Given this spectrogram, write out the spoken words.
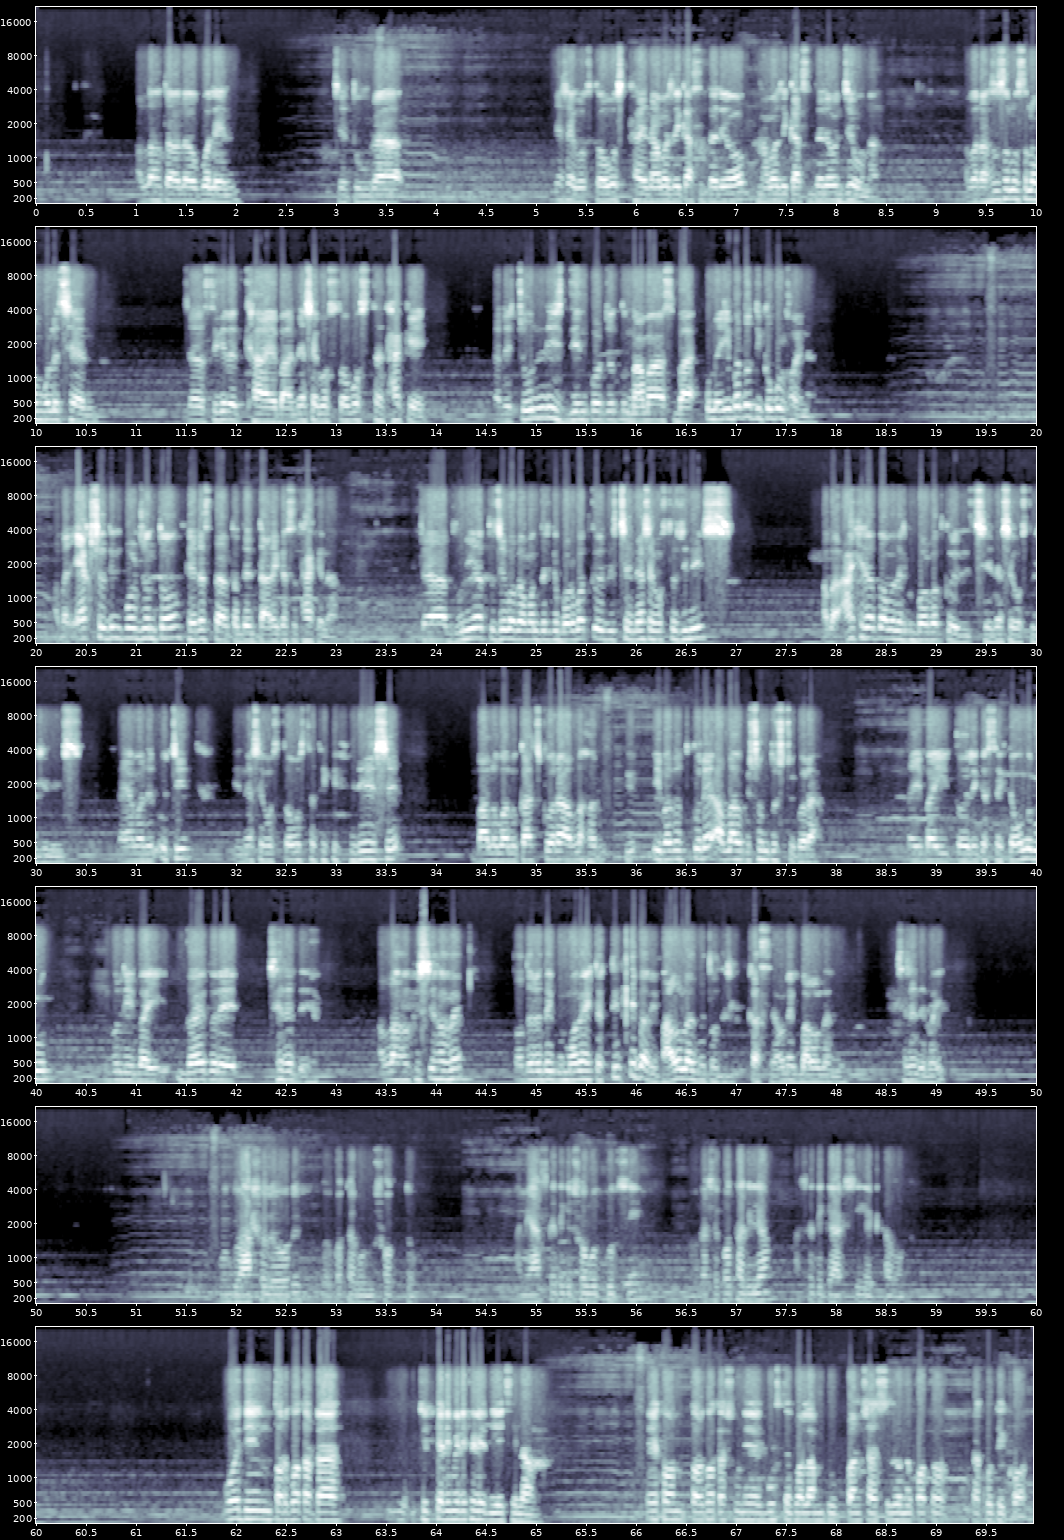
আল্লাহ তাআলা বলেন যে তোমরা নেশাগ্রস্ত অবস্থায় নামাজের কাছে দাঁড়িয়েও নামাজের কাছে দাঁড়িয়েও যেও না। আবার রাসুল সাল্লাহ সাল্লাম বলেছেন, যারা সিগারেট খায় বা নেশাগ্রস্ত অবস্থায় থাকে, তাদের চল্লিশ দিন পর্যন্ত নামাজ বা কোনো ইবাদতই কবুল হয় না। আবার একশো দিন পর্যন্ত ফেরেস্তা তাদের দ্বারের কাছে থাকে না। এটা দুনিয়া তো যেভাবে আমাদেরকে বরবাদ করে দিচ্ছে নেশাগ্রস্ত জিনিস, আবার আখিরা তো আমাদেরকে বরবাদ করে দিচ্ছে নেশাগ্রস্ত জিনিস। তাই আমাদের উচিত এই নেশাগ্রস্ত অবস্থা থেকে ফিরে এসে ভালো ভালো কাজ করা, আল্লাহর ইবাদত করে, আল্লাহকে সন্তুষ্ট করা। তাই ভাই তোর কাছে একটা অনুরোধ বলি ভাই, দয়া করে ছেড়ে দে। আল্লাহ খুশি হবে তোদের দেখবি মনে একটা তৃপ্তি পাবি, ভালো লাগবে তোদের কাছে, অনেক ভালো লাগবে। ছেড়ে দে ভাই। বন্ধু, আসলে ওর কথাগুলো সত্য। আমি আজকে থেকে শপথ করছি ওর কাছে কথা দিলাম, আজকে থেকে আর সিগারেট খাব না। ওই দিন তোর কথাটা চিৎকারি মেরে ফেলে দিয়েছিলাম। এখন তোর কথা শুনে বুঝতে পারলাম ধূমপান স্বাস্থ্যের জন্য কতটা ক্ষতিকর।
